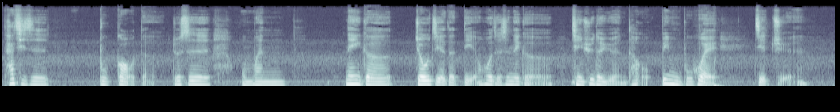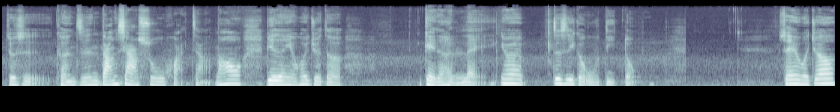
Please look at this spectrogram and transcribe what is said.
它其实不够的。就是我们那个纠结的点，或者是那个情绪的源头，并不会解决，就是可能只能当下舒缓这样，然后别人也会觉得给的很累，因为这是一个无底洞，所以我就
